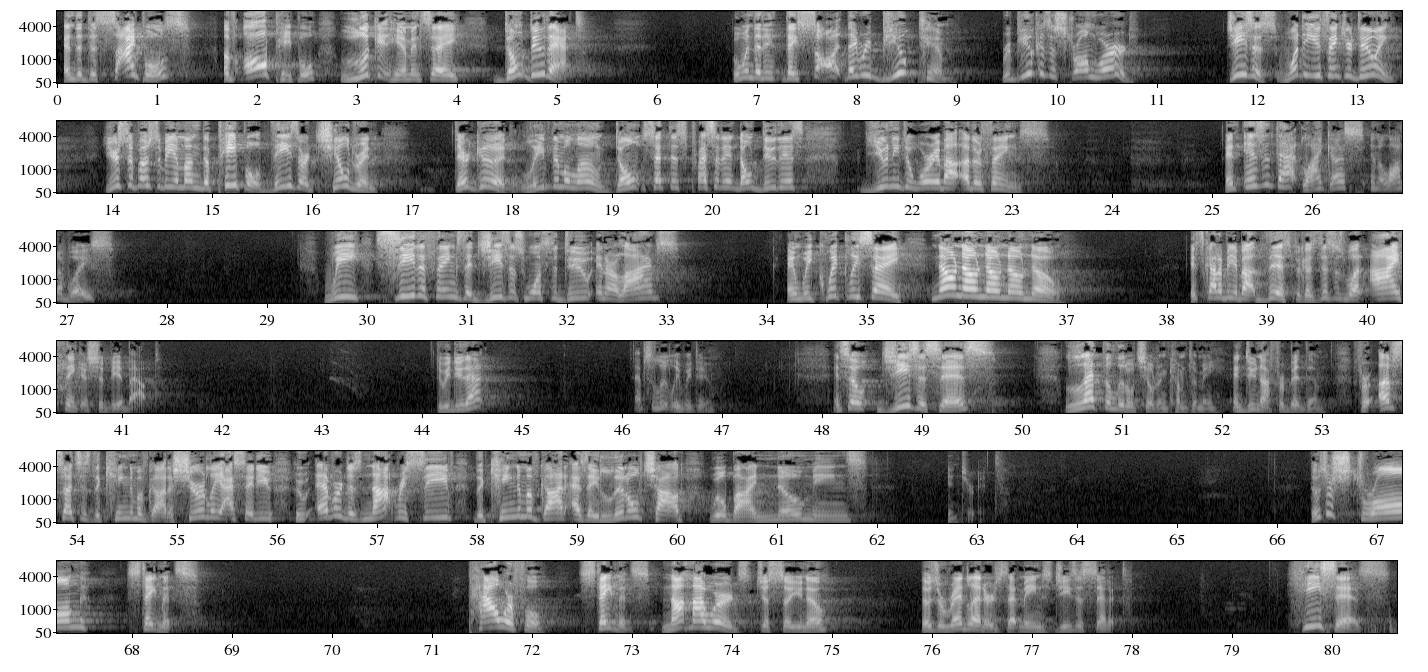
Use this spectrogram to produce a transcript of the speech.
And the disciples of all people look at him and say, Don't do that. But when they, they saw it, they rebuked him. Rebuke is a strong word. Jesus, what do you think you're doing? You're supposed to be among the people. These are children. They're good. Leave them alone. Don't set this precedent. Don't do this. You need to worry about other things. And isn't that like us in a lot of ways? We see the things that Jesus wants to do in our lives, and we quickly say, No, no, no, no, no. It's got to be about this because this is what I think it should be about. Do we do that? Absolutely, we do. And so Jesus says, Let the little children come to me, and do not forbid them. For of such is the kingdom of God. Assuredly, I say to you, whoever does not receive the kingdom of God as a little child will by no means enter it. Those are strong statements. Powerful statements. Not my words, just so you know. Those are red letters. That means Jesus said it. He says,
